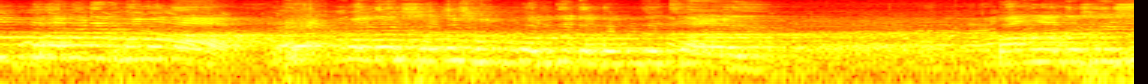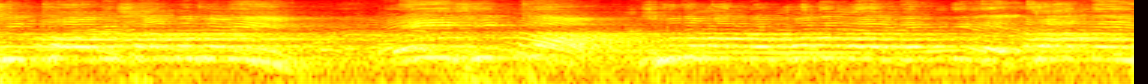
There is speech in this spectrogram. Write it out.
উদ্ভাবনী ক্ষমতা একমতের সাথে সম্পর্কিত করতে চাই বাংলাদেশের শিক্ষা হবে সার্বজনীন এই শিক্ষা শুধুমাত্র পরিচয় ব্যক্তিকে যাতেই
